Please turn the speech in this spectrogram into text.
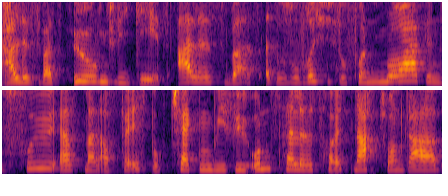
alles, was irgendwie geht, alles, was, also so richtig so von morgens früh erstmal auf Facebook checken, wie viel Unfälle es heute Nacht schon gab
